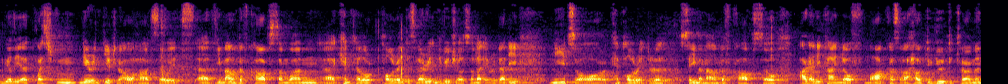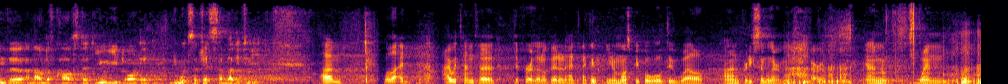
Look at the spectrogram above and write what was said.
really a question near and dear to our hearts. So it's uh, the amount of carbs someone uh, can tol- tolerate is very individual. So not everybody needs or can tolerate the same amount of carbs. So are there any kind of markers or how do you determine the amount of carbs that you eat or that you would suggest somebody to eat? Um, well, I, I would tend to differ a little bit, and I, I think you know most people will do well on pretty similar amounts of carbs. And when we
